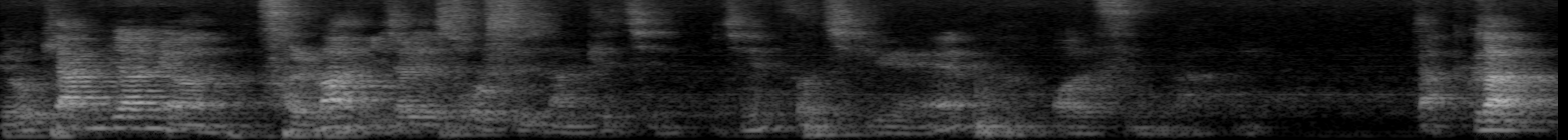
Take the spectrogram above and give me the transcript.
이렇게 암기하면 설마 이 자리에 쏠 쓰진 않겠지. 그렇지? 서치 뒤에 어습니다. 자, 그 다음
